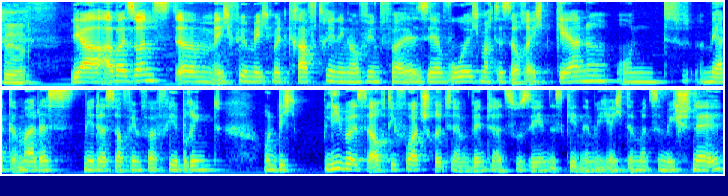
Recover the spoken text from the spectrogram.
ja. ja. aber sonst, ähm, ich fühle mich mit Krafttraining auf jeden Fall sehr wohl. Ich mache das auch echt gerne und merke immer, dass mir das auf jeden Fall viel bringt. Und ich liebe es auch, die Fortschritte im Winter zu sehen. Es geht nämlich echt immer ziemlich schnell.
